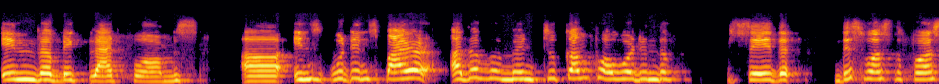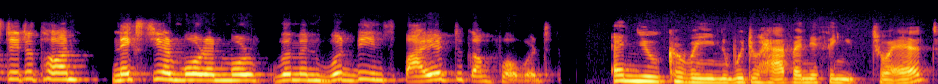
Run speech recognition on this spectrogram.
in the big platforms, uh, in, would inspire other women to come forward in the say that this was the first datathon. Next year, more and more women would be inspired to come forward. And you, Corinne, would you have anything to add?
